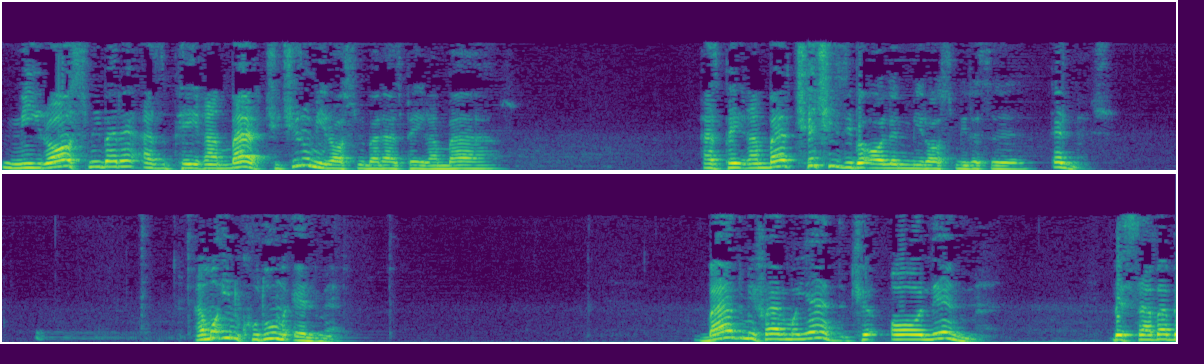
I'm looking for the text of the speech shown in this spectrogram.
میراث می‌بره از پیغمبر. چی چی رو میراث می‌بره از پیغمبر؟ از پیغمبر چه چیزی به عالم میراث می‌رسه؟ علمش اما این کدوم علمه؟ بعد میفرماید که عالم به سبب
